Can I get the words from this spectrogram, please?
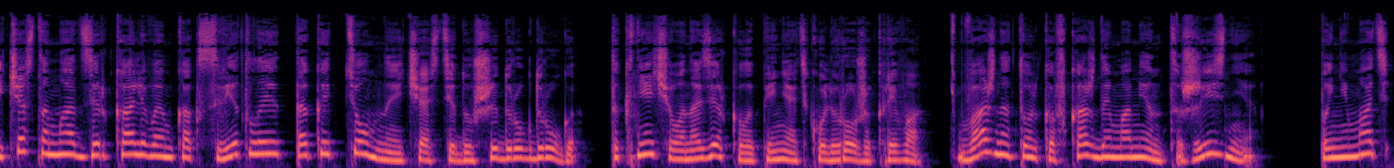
И часто мы отзеркаливаем как светлые, так и темные части души друг друга. Так нечего на зеркало пенять, коль рожа крива. Важно только в каждый момент жизни понимать,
